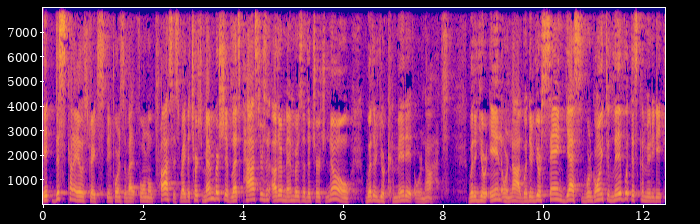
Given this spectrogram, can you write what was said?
It, this kind of illustrates the importance of that formal process, right? The church membership lets pastors and other members of the church know whether you're committed or not, whether you're in or not, whether you're saying, yes, we're going to live with this community,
